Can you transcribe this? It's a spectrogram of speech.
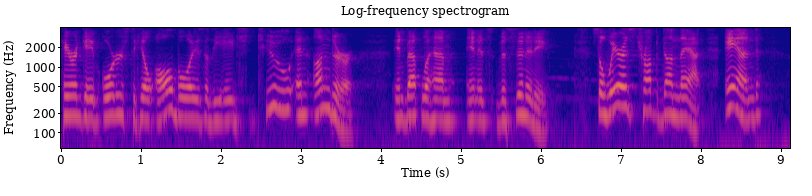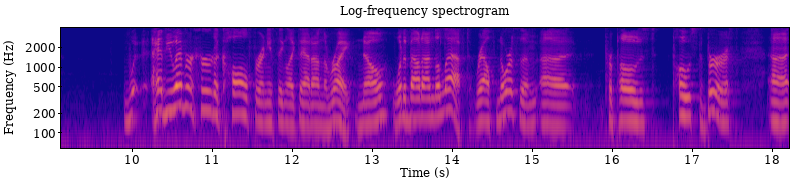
Herod gave orders to kill all boys of the age two and under in Bethlehem in its vicinity. So, where has Trump done that? And have you ever heard a call for anything like that on the right? No. What about on the left? Ralph Northam uh, proposed post birth uh,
